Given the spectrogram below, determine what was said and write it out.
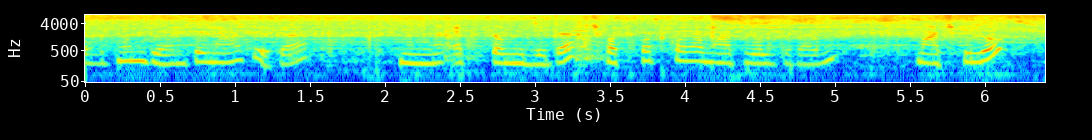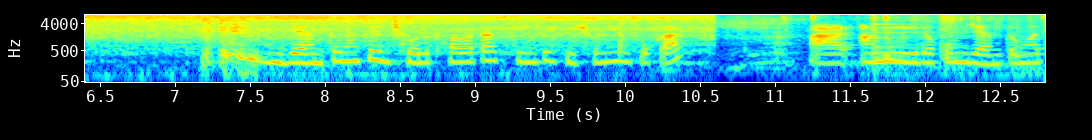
একদম জ্যান্ত মাছ, এটা একদম যেটা ছটফট করা মাছ বলতে পারেন। মাছগুলো জ্যান্ত মাছের ঝোল খাওয়াটা কিন্তু ভীষণই উপকার। আর আমি এরকম জ্যান্ত মাছ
